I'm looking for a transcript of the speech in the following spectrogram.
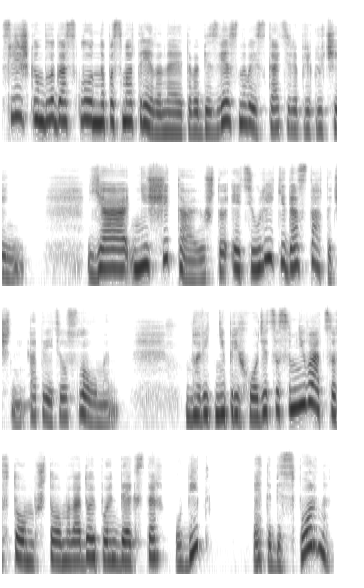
слишком благосклонно посмотрела на этого безвестного искателя приключений. «Я не считаю, что эти улики достаточны», — ответил Слоумен. «Но ведь не приходится сомневаться в том, что молодой Пойндекстер убит. Это бесспорно.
